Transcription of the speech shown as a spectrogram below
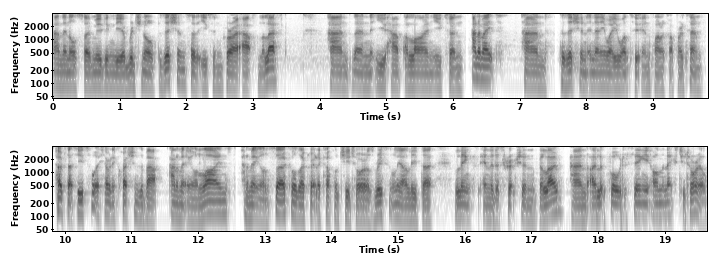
and then also moving the original position so that you can grow it out from the left. And then you have a line you can animate and position in any way you want to in Final Cut Pro 10. Hope that's useful. If you have any questions about animating on lines, animating on circles, I created a couple of tutorials recently. I'll leave the links in the description below and I look forward to seeing you on the next tutorial.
